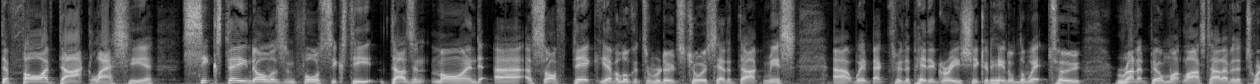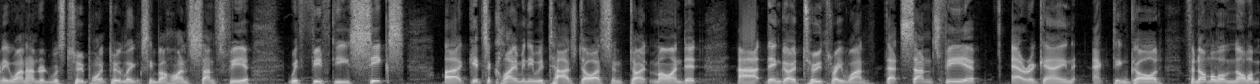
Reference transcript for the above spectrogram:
The five Dark Lass here, $16 and 460 Doesn't mind uh, a soft deck. You have a look at the Reduced Choice out of Dark Miss. Uh, went back through the pedigree. She could handle the wet too. Run at Belmont last start over the 2100 was 2.2 links in behind Sunsphere with 56. Uh, gets a claim in here with Taj Dyson. Don't mind it. Uh, then go two, three, one. That's Sunsphere, Arrogane, Acting God, Phenomenal Anomaly,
